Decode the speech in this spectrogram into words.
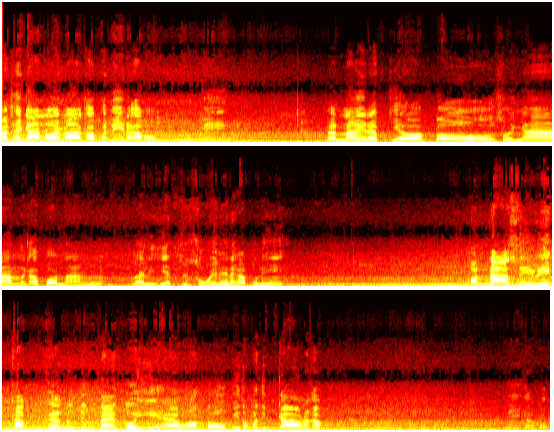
การใช้งานน้อยมากครับคันนี้นะครับผมนี่ด้านในนะครับเกียร์ออโต้สวยงามนะครับปอดหนังรายละเอียดสวยๆเลยนะครับ ตัวนี้ Honda Civic ครับ เครื่อง 1.8 ตัว EL Auto ปี 2019 นะครับ นี่ครับผม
